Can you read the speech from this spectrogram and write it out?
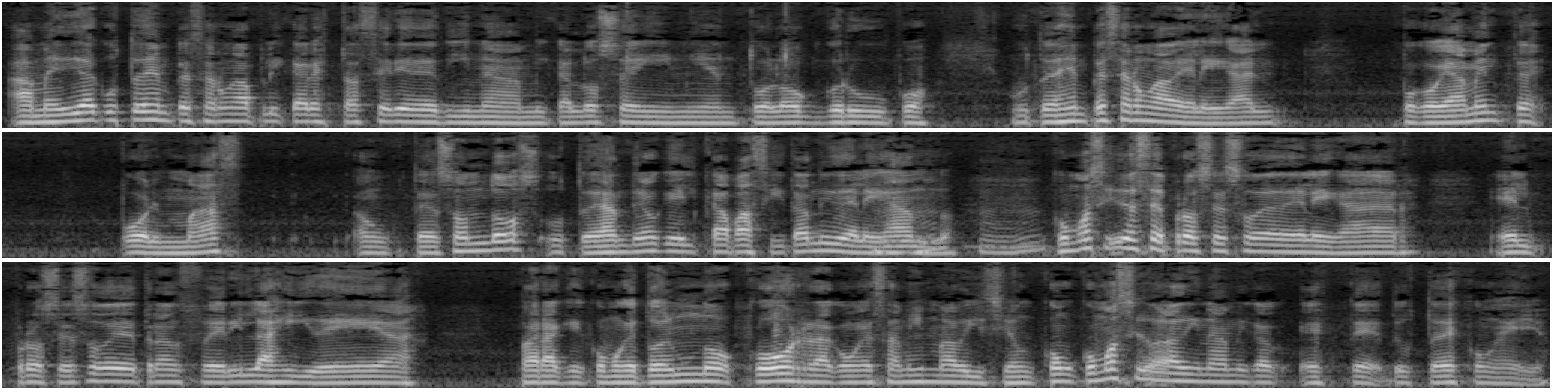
A medida que ustedes empezaron a aplicar esta serie de dinámicas, los seguimientos, los grupos, ustedes empezaron a delegar, porque obviamente, por más, aunque ustedes son dos, ustedes han tenido que ir capacitando y delegando. ¿Cómo ha sido ese proceso de delegar, el proceso de transferir las ideas? Para que como que todo el mundo corra con esa misma visión. ¿Cómo, cómo ha sido la dinámica este, de ustedes con ellos?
